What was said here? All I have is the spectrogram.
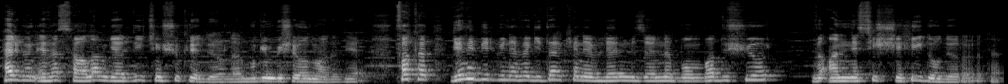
her gün eve sağlam geldiği için şükrediyorlar. Bugün bir şey olmadı diye. Fakat gene bir gün eve giderken evlerin üzerine bomba düşüyor ve annesi şehit oluyor orada.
